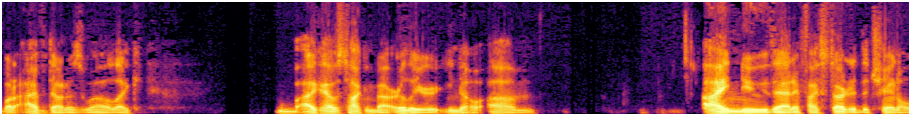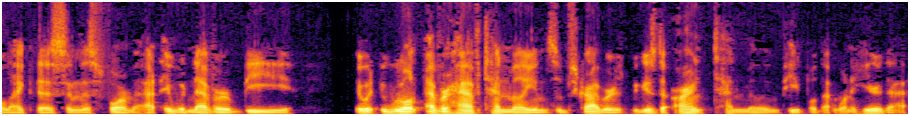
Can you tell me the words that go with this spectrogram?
what i've done as well like like i was talking about earlier you know um i knew that if i started the channel like this in this format it would never be it, would, it won't ever have 10 million subscribers because there aren't 10 million people that want to hear that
